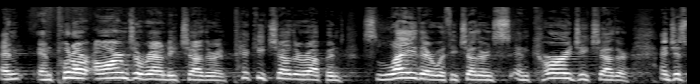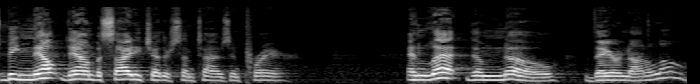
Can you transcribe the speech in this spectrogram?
and, and put our arms around each other and pick each other up and lay there with each other and encourage each other and just be knelt down beside each other sometimes in prayer. And let them know they are not alone.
